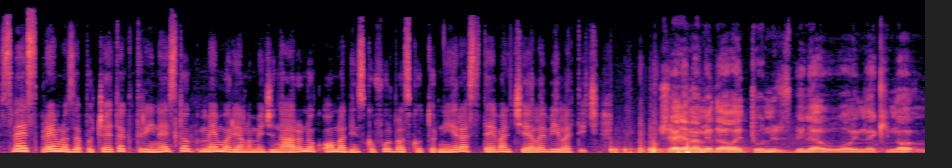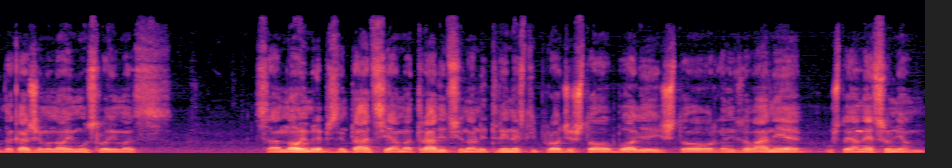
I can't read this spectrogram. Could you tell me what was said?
Sve je spremno za početak 13. memorialno međunarodnog omladinskog futbalskog turnira Stevan Ćele Viletić. Želja nam je da ovaj turnir zbilja u ovim nekim, da kažemo, novim uslovima sa novim reprezentacijama, tradicionalni 13. prođe što bolje i što organizovanije, u što ja ne sumnjam,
